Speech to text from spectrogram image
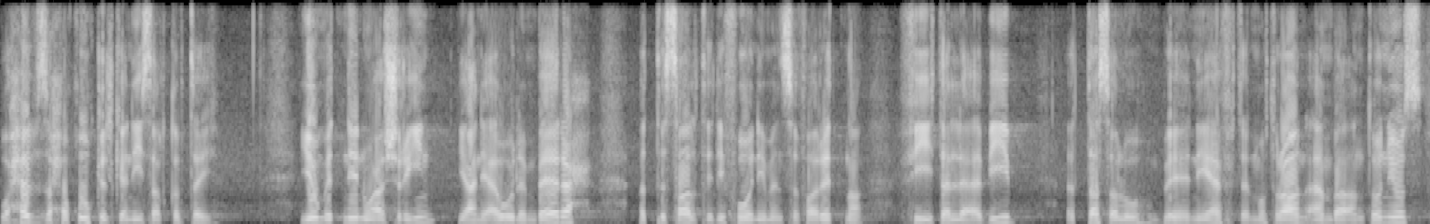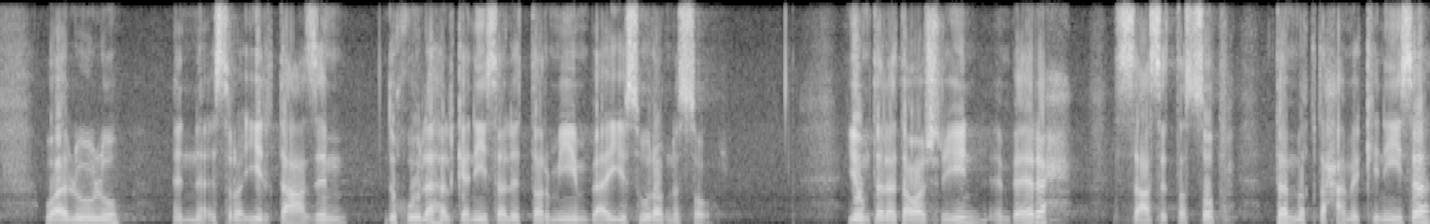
وحفظ حقوق الكنيسة القبطية. يوم 22 يعني أول امبارح اتصال تليفوني من سفارتنا في تل أبيب اتصلوا بنيافة المطران أنبا أنطونيوس وقالوا له إن إسرائيل تعزم دخولها الكنيسة للترميم بأي صورة من الصور. يوم 23 امبارح الساعة 6 الصبح تم اقتحام الكنيسة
